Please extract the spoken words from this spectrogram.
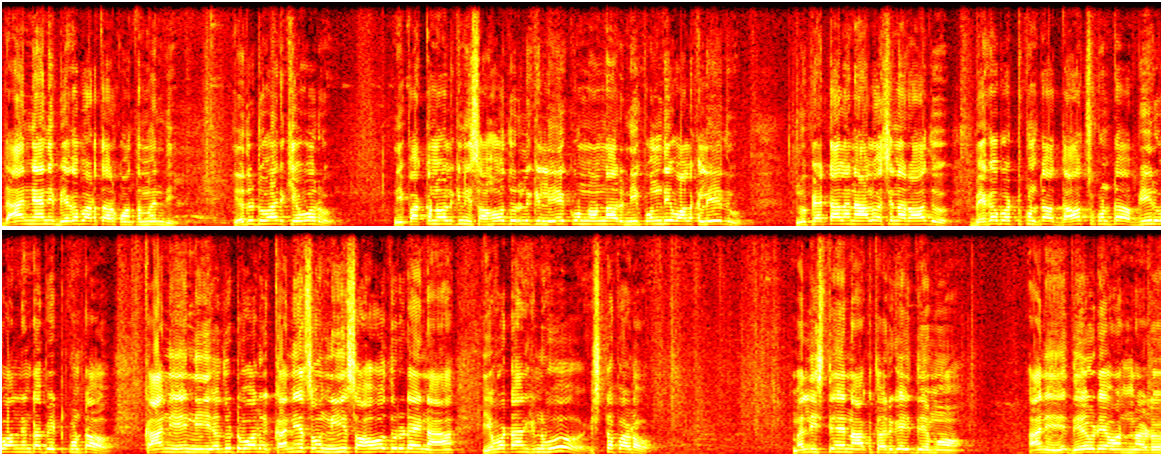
ధాన్యాన్ని బిగబడతారు కొంతమంది. ఎదుటి వారికి ఇవ్వరు నీ పక్కన వాళ్ళకి నీ సహోదరులకి లేకుండా ఉన్నారు. నీకుంది వాళ్ళకి లేదు. నువ్వు పెట్టాలనే ఆలోచన రాదు. బిగబట్టుకుంటావు దాచుకుంటావు బీరువాల నిండా పెట్టుకుంటావు. కానీ నీ ఎదుటివారు కనీసం నీ సహోదరుడైనా ఇవ్వటానికి నువ్వు ఇష్టపడవు. మళ్ళీ ఇస్తే నాకు తరుగైద్దేమో అని దేవుడు ఏమంటున్నాడు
